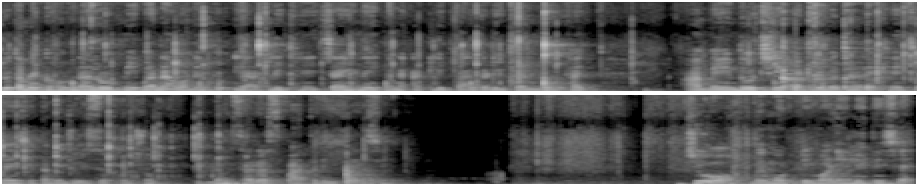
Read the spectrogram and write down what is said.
જો તમે ઘઉંના લોટની બનાવો ને તો એ આટલી ખેંચાય નહીં અને આટલી પાતળી પણ નહીં થાય. આ મેંદો છે એટલે વધારે ખેંચાય છે, તમે જોઈ શકો છો. એકદમ સરસ પાતળી થાય છે. જુઓ, મેં મોટી વણી લીધી છે.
